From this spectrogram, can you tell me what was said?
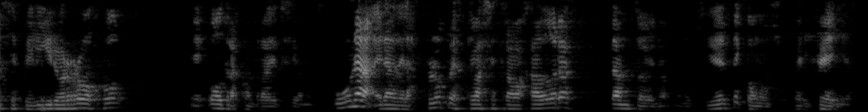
ese peligro rojo, eh, otras contradicciones. Una era de las propias clases trabajadoras, tanto en, Occidente como en sus periferias,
